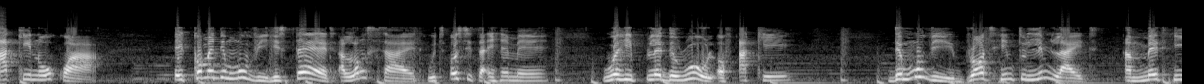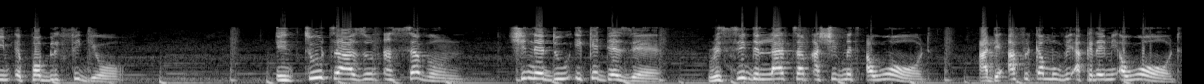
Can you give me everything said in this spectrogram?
Aki na Ukwa, a comedy movie he starred alongside with Osita Iheme, where he played the role of Aki. The movie brought him to limelight and made him a public figure. In 2007, Chinedu Ikedieze received the Lifetime Achievement Award at the African Movie Academy Award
